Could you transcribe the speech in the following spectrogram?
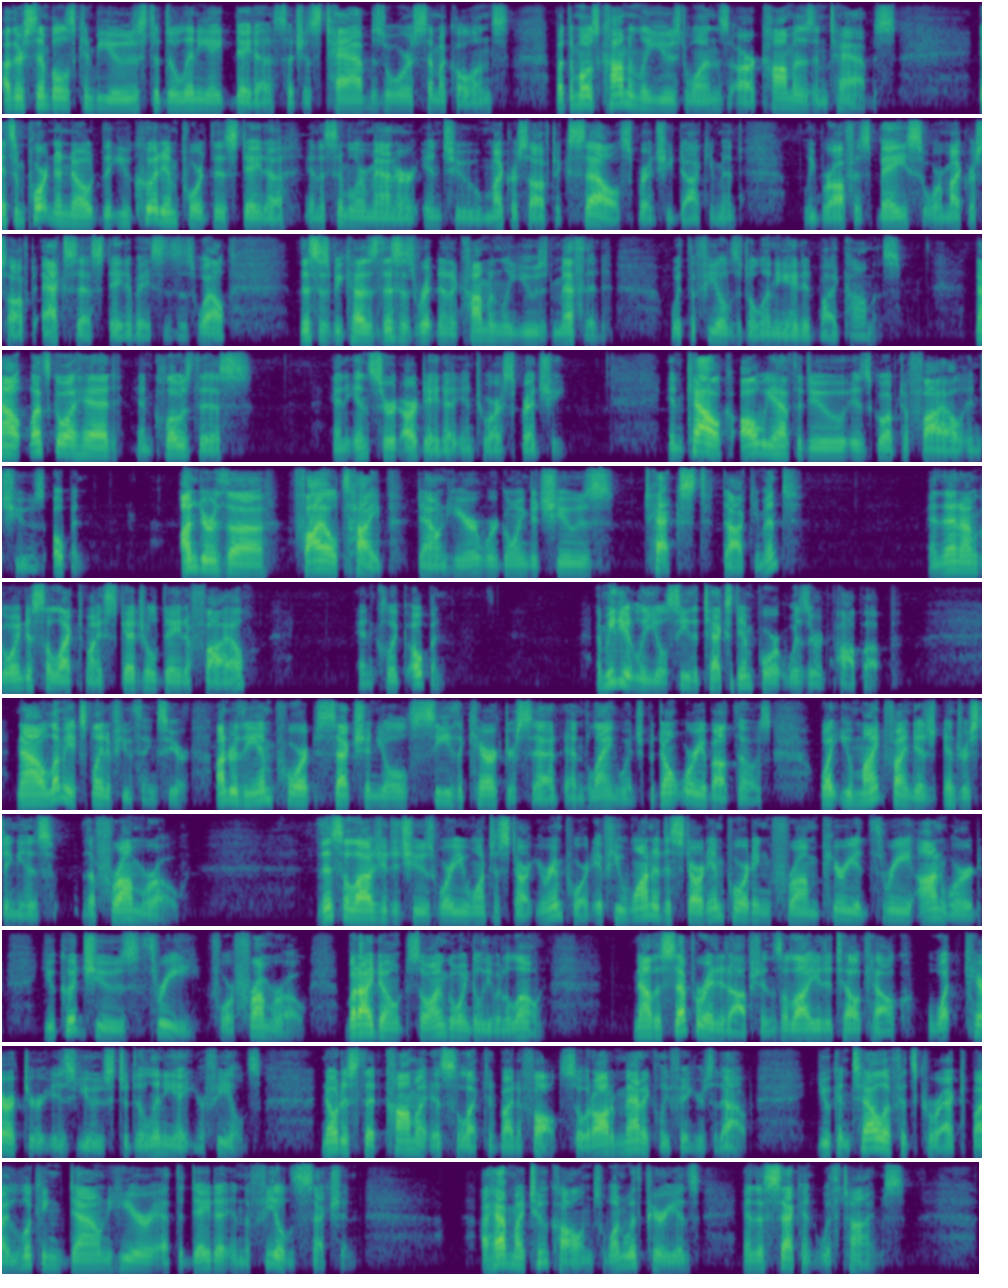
Other symbols can be used to delineate data, such as tabs or semicolons, but the most commonly used ones are commas and tabs. It's important to note that you could import this data in a similar manner into Microsoft Excel spreadsheet document LibreOffice Base or Microsoft Access databases as well. This is because this is written in a commonly used method with the fields delineated by commas. Now let's go ahead and close this and insert our data into our spreadsheet. In Calc, all we have to do is go up to File and choose Open. Under the file type down here, we're going to choose Text Document. And then I'm going to select my schedule data file and click open. Immediately you'll see the text import wizard pop up. Now let me explain a few things here. Under the import section you'll see the character set and language, but don't worry about those. What you might find is interesting is the from row. This allows you to choose where you want to start your import. If you wanted to start importing from period 3 onward, you could choose 3 for from row, but I don't, so I'm going to leave it alone. Now the separated options allow you to tell Calc what character is used to delineate your fields. Notice that comma is selected by default, so it automatically figures it out. You can tell if it's correct by looking down here at the data in the fields section. I have my two columns, one with periods and the second with times.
